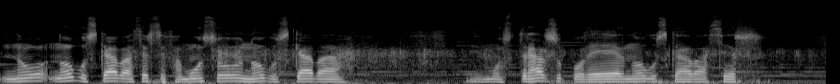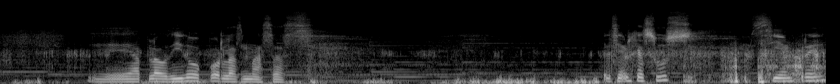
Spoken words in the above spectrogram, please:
no, no buscaba hacerse famoso, no buscaba eh, mostrar su poder, no buscaba ser eh, aplaudido por las masas. El Señor Jesús siempre,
